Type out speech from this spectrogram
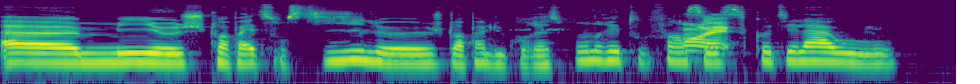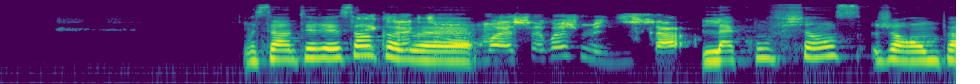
mais je dois pas être son style, je dois pas lui correspondre et tout. Enfin c'est ce côté-là où c'est intéressant comme. Euh, Moi, à chaque fois, je me dis ça. La confiance, genre, on peut,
